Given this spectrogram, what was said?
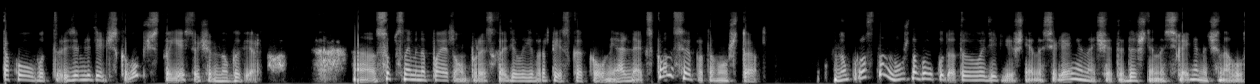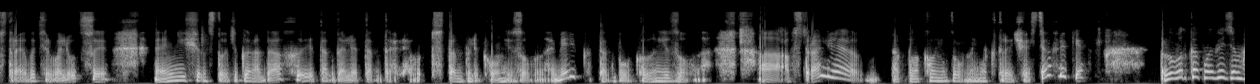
такого вот земледельческого общества есть очень много верного. А, собственно, именно поэтому происходила европейская колониальная экспансия, потому что ну, просто нужно было куда-то выводить лишнее население, иначе это лишнее население начинало устраивать революции, э, нищенствовать в городах и так далее, так далее. Вот так были колонизованы Америка, так была колонизована Австралия, так была колонизована некоторая часть Африки. Ну вот, как мы видим,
